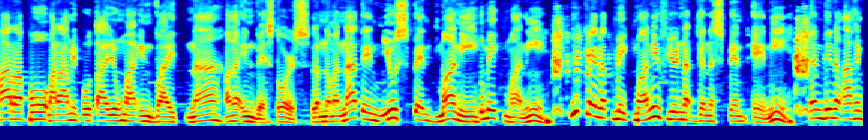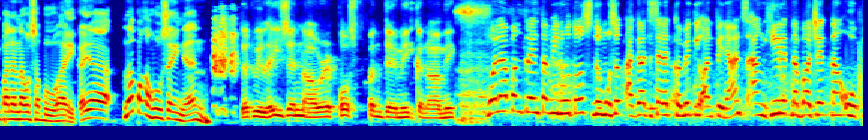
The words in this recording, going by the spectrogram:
para po marami po tayong ma-invite na mga investors. Alam naman natin, you spend money to make money. You cannot make money if you're not gonna spend any. Yan din ang aking pananaw sa buhay. Kaya napakahusay niyan. That will hasten our post-pandemic economic Wala pang 30 minutos, lumusot agad sa Senate Committee on Finance ang hirit na budget ng UP.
